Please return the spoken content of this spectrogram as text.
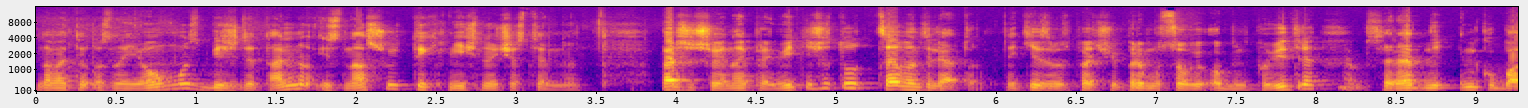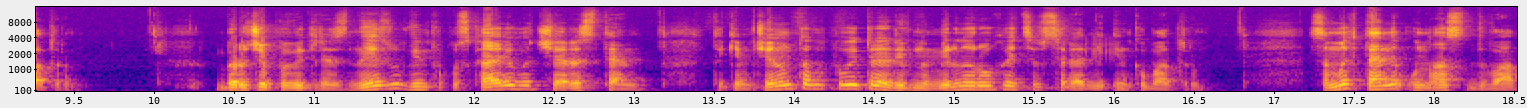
Давайте ознайомимось більш детально із нашою технічною частиною. Перше, що є найпримітніше тут, це вентилятор, який забезпечує примусовий обмін повітря всередині інкубатора. Беручи повітря знизу, він пропускає його через тен. Таким чином, там повітря рівномірно рухається всередині інкубатору. Самих тени у нас два.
